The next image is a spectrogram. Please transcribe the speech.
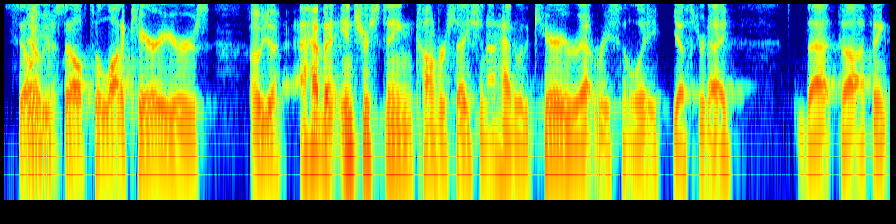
sell Yeah, yeah. yourself to a lot of carriers. oh yeah. I have an interesting conversation I had with a carrier rep recently, yesterday, that uh, I think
